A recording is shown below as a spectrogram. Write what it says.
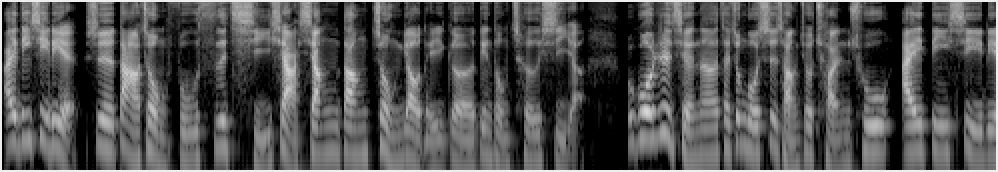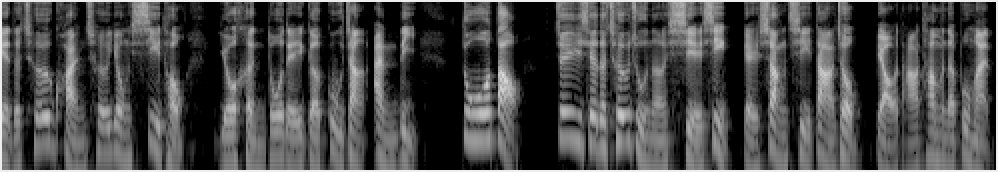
，ID 系列是大众福斯旗下相当重要的一个电动车系啊。不过日前呢，在中国市场就传出 ID 系列的车款车用系统有很多的一个故障案例，多到。这一些的车主呢，写信给上汽大众，表达他们的不满。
